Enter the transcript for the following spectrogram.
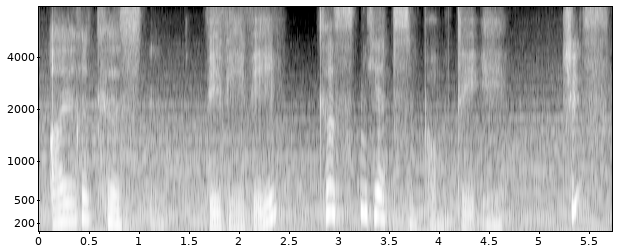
Eure Kirsten www.kirstenjepsen.de Tschüss!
